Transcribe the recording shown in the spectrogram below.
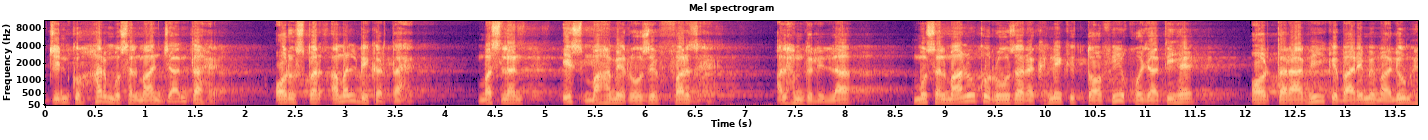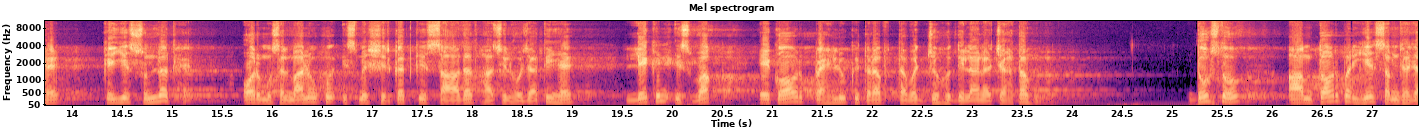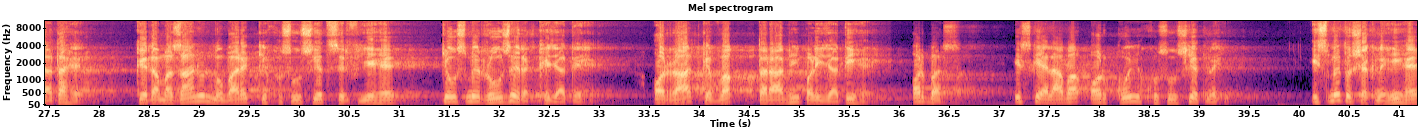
जिनको हर मुसलमान जानता है और उस पर अमल भी करता है। मसलन, इस माह में रोज़े फ़र्ज़ है। अल्हम्दुलिल्लाह, मुसलमानों को रोजा रखने की तौफीक हो जाती है और तरावी के बारे में मालूम है कि यह सुन्नत है और मुसलमानों को इसमें शिरकत की सादत हासिल हो जाती है। लेकिन इस वक्त एक और पहलू की तरफ़ तवज्जो दिलाना चाहता हूँ। दोस्तों आमतौर पर यह समझा जाता है कि रमजानुल मुबारक की खसूसियत सिर्फ़ यह है कि उसमें रोज़े रखे जाते हैं और रात के वक्त तरावी पड़ी जाती है। और बस, इसके अलावा और कोई खसूसियत नहीं। इसमें तो शक नहीं है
